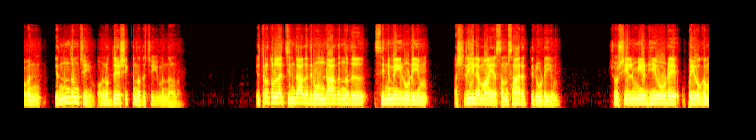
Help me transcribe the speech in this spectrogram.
അവൻ എന്തും ചെയ്യും അവൻ ഉദ്ദേശിക്കുന്നത് ചെയ്യുമെന്നാണ്. ഇത്തരത്തിലുള്ള ചിന്താഗതി ഉണ്ടാകുന്നത് സിനിമയിലൂടെയും അശ്ലീലമായ സംസാരത്തിലൂടെയും സോഷ്യൽ മീഡിയയുടെ ഉപയോഗം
